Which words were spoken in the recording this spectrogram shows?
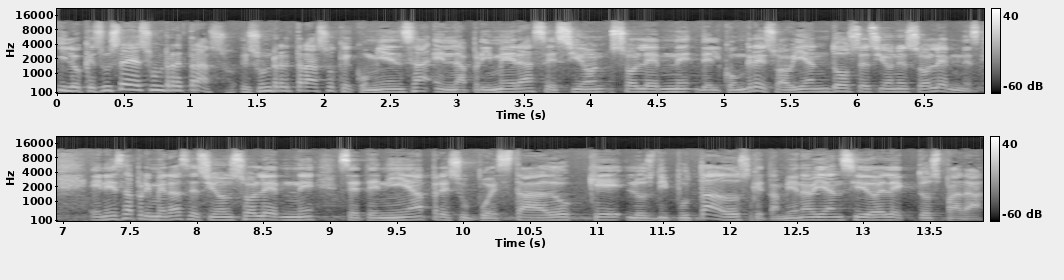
Y lo que sucede es un retraso, es un retraso que comienza en la primera sesión solemne del Congreso. Habían dos sesiones solemnes. En esa primera sesión solemne se tenía presupuestado que los diputados que también habían sido electos para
